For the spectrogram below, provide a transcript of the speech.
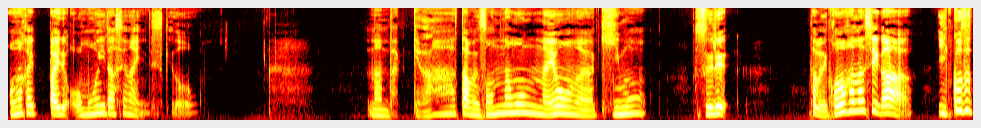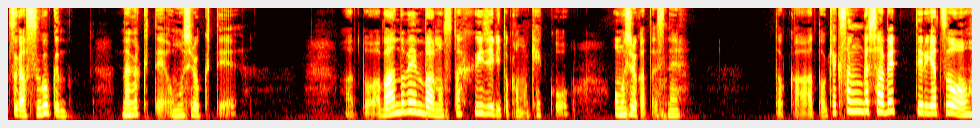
お腹いっぱいで思い出せないんですけど、なんだっけな？多分そんなもんなような気もする。多分ね、この話が、一個ずつがすごく長くて面白くて、あとはバンドメンバーのスタッフいじりとかも結構面白かったですね。とか、あとお客さんが喋ってるやつを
